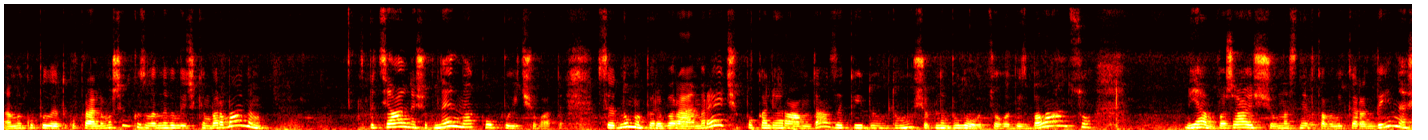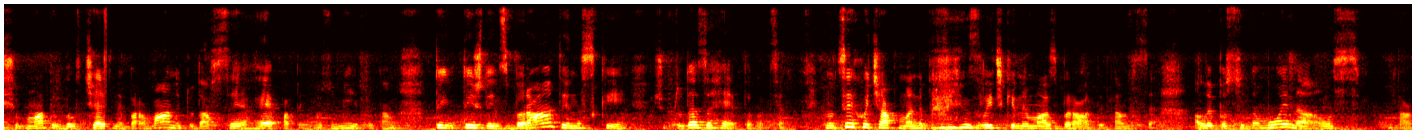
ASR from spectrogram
е, ми купили таку пральну машинку з невеличким барабаном. Спеціально, щоб не накопичувати. Все одно ми перебираємо речі по кольорам, да, закидуємо, тому щоб не було цього дисбалансу. Я вважаю, що у нас не така велика родина, щоб мати величезний барабан і туди все гепати. Розумієте, там ти- тиждень збирати носки, щоб туди загетуватися. Ну це хоча б у мене звички нема збирати там все. Але посудомойна, ось так.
